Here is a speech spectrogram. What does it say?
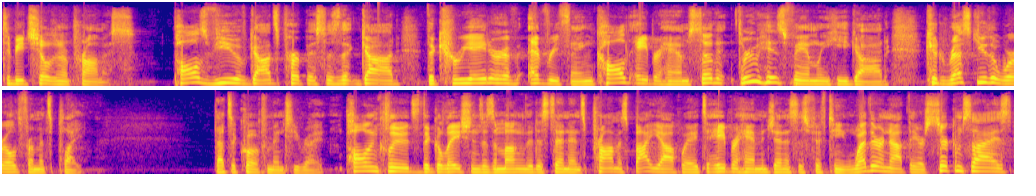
to be children of promise? Paul's view of God's purpose is that God, the creator of everything, called Abraham so that through his family, he, God, could rescue the world from its plight. That's a quote from N.T. Wright. Paul includes the Galatians as among the descendants promised by Yahweh to Abraham in Genesis 15, whether or not they are circumcised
